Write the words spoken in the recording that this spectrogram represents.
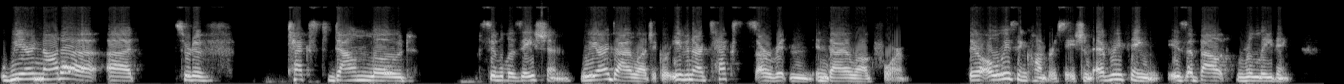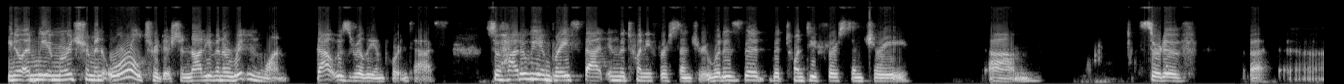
we are not a, a sort of text download civilization. We are dialogical. Even our texts are written in dialogue form. They're always in conversation. Everything is about relating. You know, and we emerge from an oral tradition, not even a written one. That was really important to us. So how do we embrace that in the 21st century? What is the the 21st century um, sort of uh, uh,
